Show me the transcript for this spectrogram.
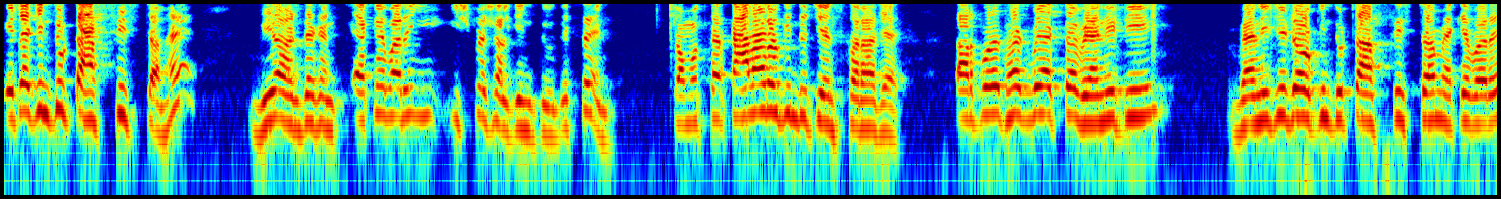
এটা কিন্তু টাচ সিস্টেম হ্যাঁ? ভিউয়ার্স দেখেন, একেবারে স্পেশাল কিন্তু, দেখছেন? চমৎকার কালারও কিন্তু চেঞ্জ করা যায়। তারপরে থাকবে একটা ভ্যানিটি ভ্যানিটিটাও কিন্তু টাচ সিস্টেম একেবারে,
